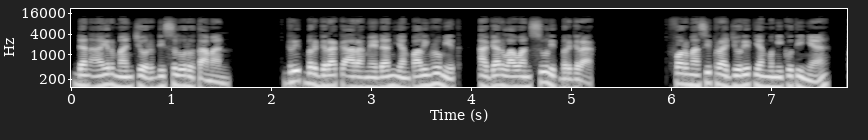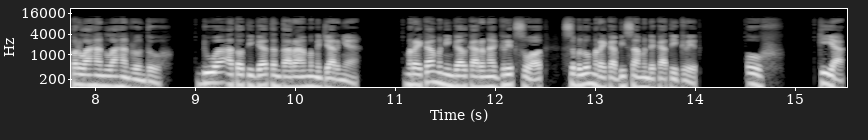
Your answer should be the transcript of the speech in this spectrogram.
dan air mancur di seluruh taman. Grid bergerak ke arah medan yang paling rumit, agar lawan sulit bergerak. Formasi prajurit yang mengikutinya, perlahan-lahan runtuh. Dua atau tiga tentara mengejarnya. Mereka meninggal karena Grid Sword, sebelum mereka bisa mendekati Grid. Uff. Kiak.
